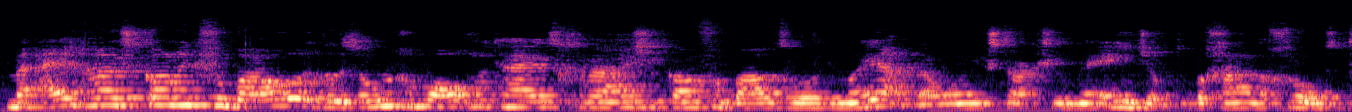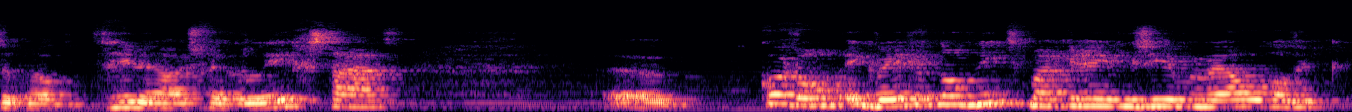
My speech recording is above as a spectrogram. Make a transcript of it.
Mijn eigen huis kan ik verbouwen, dat is ook nog een mogelijkheid. Garage kan verbouwd worden, maar ja, dan woon ik straks in mijn eentje op de begane grond terwijl het hele huis verder leeg staat. Uh, kortom, ik weet het nog niet, maar ik realiseer me wel dat ik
